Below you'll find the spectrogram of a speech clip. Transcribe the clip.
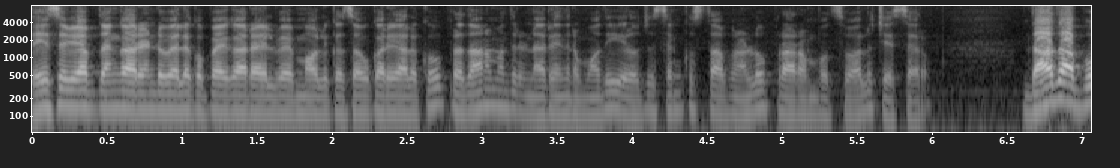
దేశవ్యాప్తంగా రెండు వేలకు పైగా రైల్వే మౌలిక సౌకర్యాలకు ప్రధానమంత్రి నరేంద్ర మోదీ ఈరోజు శంకుస్థాపనలు ప్రారంభోత్సవాలు చేశారు. దాదాపు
